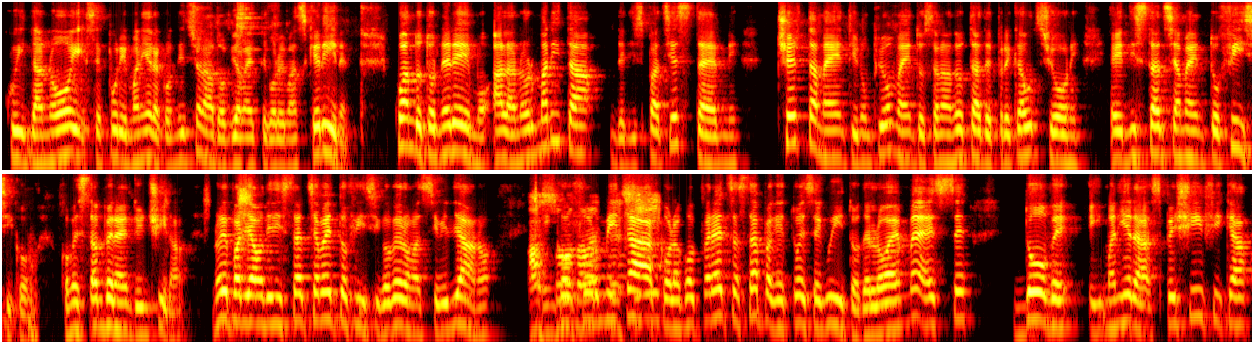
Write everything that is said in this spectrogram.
qui da noi, seppur in maniera condizionata ovviamente con le mascherine. Quando torneremo alla normalità degli spazi esterni, certamente in un primo momento saranno adottate precauzioni e il distanziamento fisico, come sta avvenendo in Cina. Noi parliamo di distanziamento fisico, vero Massimiliano? In conformità sì. con la conferenza stampa che tu hai seguito dell'OMS, dove in maniera specifica,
